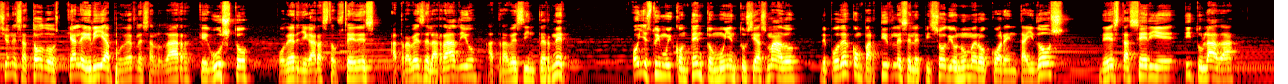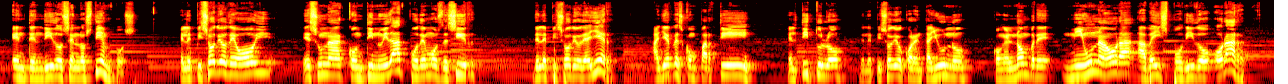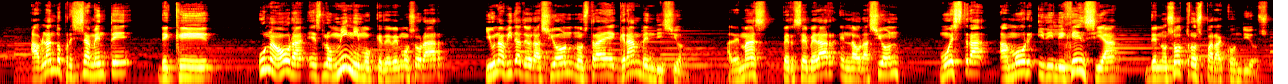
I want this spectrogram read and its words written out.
Bendiciones a todos, qué alegría poderles saludar, qué gusto poder llegar hasta ustedes a través de la radio, a través de internet. Hoy estoy muy contento, muy entusiasmado de poder compartirles el episodio número 42 de esta serie titulada Entendidos en los tiempos. El episodio de hoy es una continuidad, podemos decir, del episodio de ayer. Ayer les compartí el título del episodio 41 con el nombre Ni una hora habéis podido orar, hablando precisamente de que una hora es lo mínimo que debemos orar y una vida de oración nos trae gran bendición. Además, perseverar en la oración muestra amor y diligencia de nosotros para con Dios.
